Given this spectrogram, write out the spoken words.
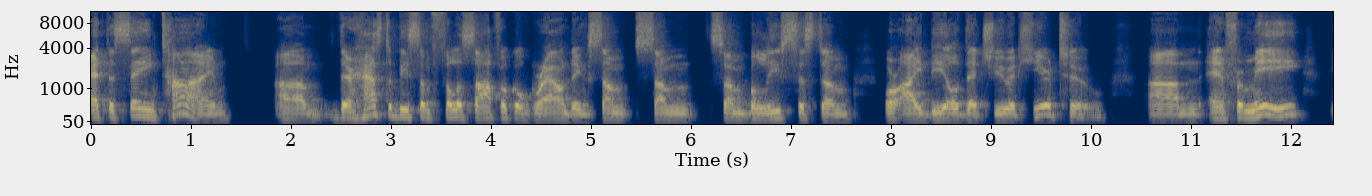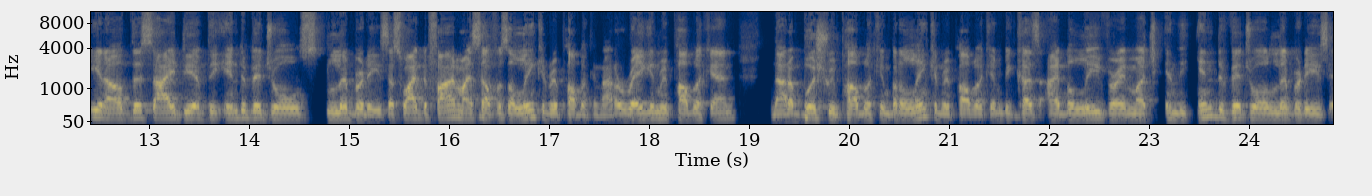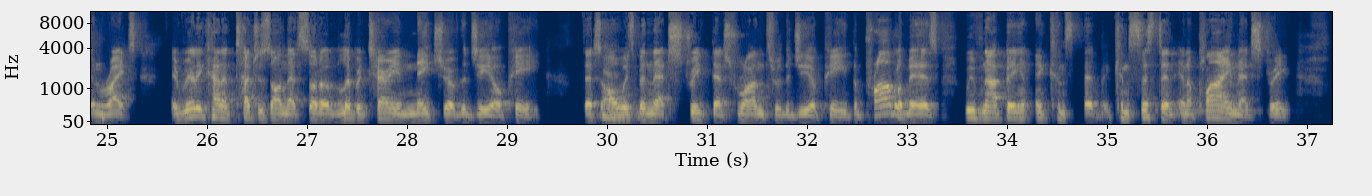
at the same time. Um, there has to be some philosophical grounding, some some some belief system or ideal that you adhere to. Um, and for me, you know, this idea of the individual's liberties. That's why I define myself as a Lincoln Republican, not a Reagan Republican, not a Bush Republican, but a Lincoln Republican, because I believe very much in the individual liberties and rights. It really kind of touches on that sort of libertarian nature of the GOP. That's yeah. always been that streak that's run through the GOP. The problem is we've not been consistent in applying that streak.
